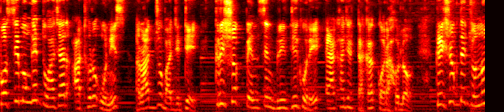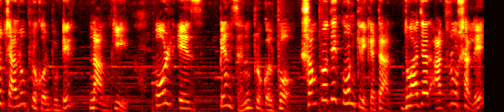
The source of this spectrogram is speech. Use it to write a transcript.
পশ্চিমবঙ্গের দু হাজার আঠারো উনিশ রাজ্য বাজেটে কৃষক পেনশন বৃদ্ধি করে এক হাজার টাকা করা হলো। কৃষকদের জন্য চালু প্রকল্পটির নাম কি? ওল্ড এজ পেনশন প্রকল্প। সম্প্রতি কোন ক্রিকেটার দু সালে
